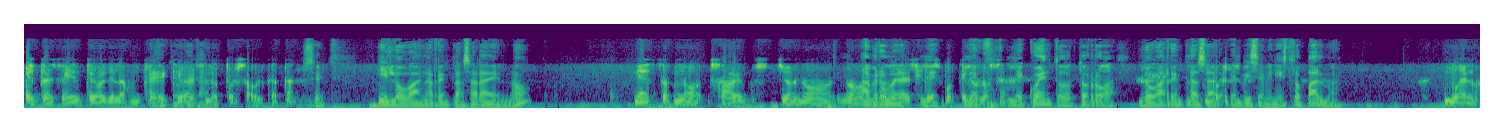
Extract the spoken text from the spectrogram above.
El presidente hoy de la Junta Directiva es el doctor Saúl Catán. Sí. y lo van a reemplazar a él, ¿no? Néstor, no sabemos. Yo no, no, Ah, pero no voy le, a decir le- eso porque le- no lo sé. le cuento, doctor Roa, lo va a reemplazar Bueno. el viceministro Palma. Bueno,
